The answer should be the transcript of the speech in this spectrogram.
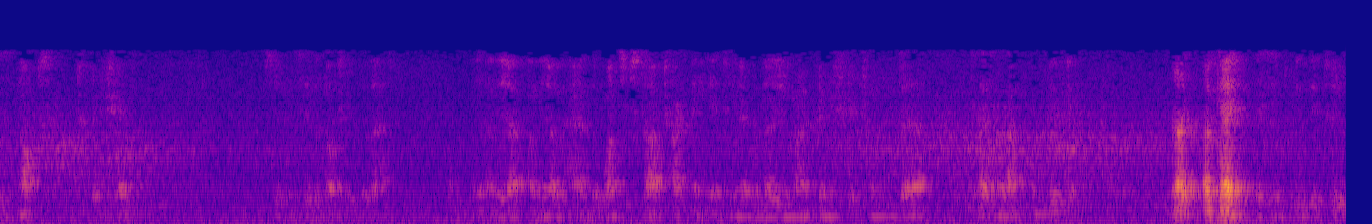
is not to finish it. So you can see the logic of that. On the, o- on the other hand, that once you start tightening it, you never know, you might finish it and uh, tighten it up completely. Right, okay. They seem to be the two.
